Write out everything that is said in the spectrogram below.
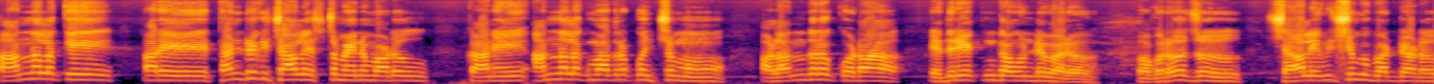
అన్నలకి మరి తండ్రికి చాలా ఇష్టమైన వాడు. కానీ అన్నలకు మాత్రం కొంచెము వాళ్ళందరూ కూడా వ్యతిరేకంగా ఉండేవారు. ఒకరోజు చాలా హింసింపబడ్డాడు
